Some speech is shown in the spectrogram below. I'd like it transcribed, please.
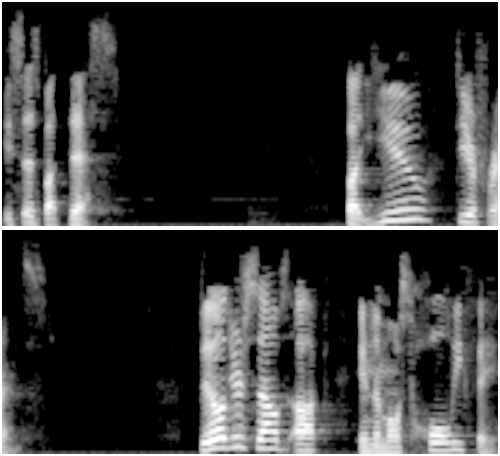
He says, but this. But you, dear friends, build yourselves up in the most holy faith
